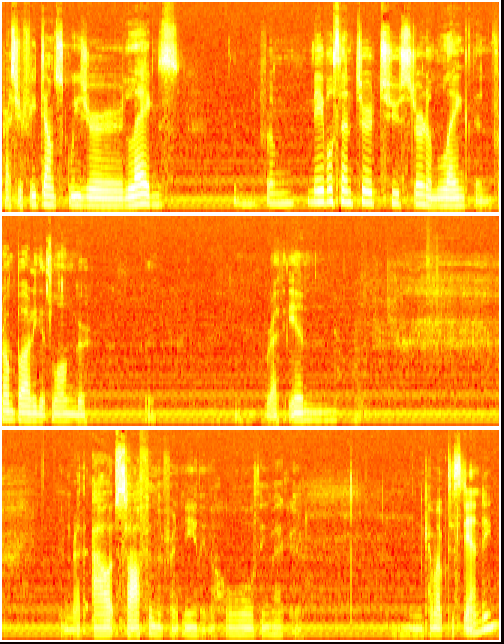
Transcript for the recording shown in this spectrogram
Press your feet down, squeeze your legs from navel center to sternum. Lengthen. Front body gets longer. Good. Breath in. And breath out. Soften the front knee. Lean the whole thing back in. And come up to standing.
